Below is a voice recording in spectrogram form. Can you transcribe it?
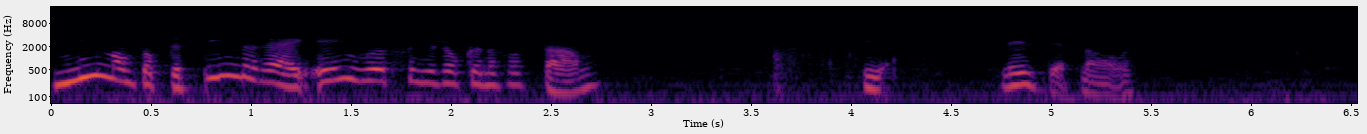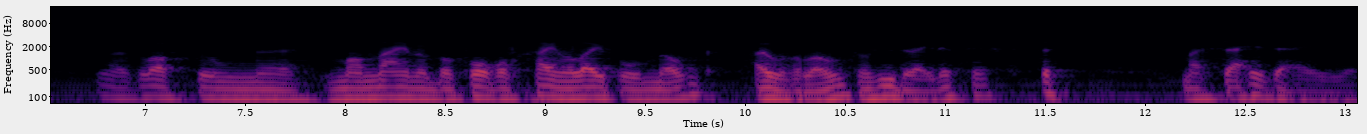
niemand op de tiende rij één woord van je zou kunnen verstaan? Ja, lees dit nou eens. Ik las toen eh man Nijmen bijvoorbeeld geen lepel melk. Heel gewoon, zoals iedereen het zegt. maar zij zei...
